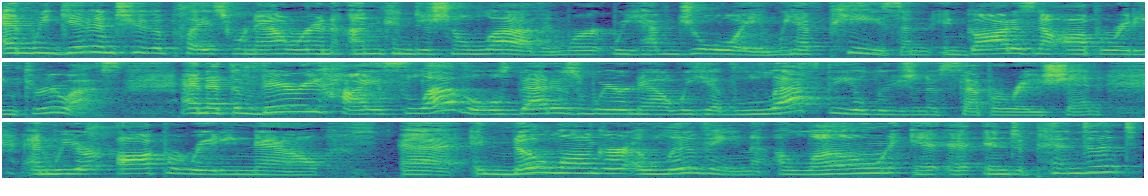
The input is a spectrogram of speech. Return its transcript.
and we get into the place where now we're in unconditional love and we're, we have joy and we have peace, and, and God is now operating through us. And at the very highest levels, that is where now we have left the illusion of separation and we are operating now uh, and no longer a living alone, independent,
